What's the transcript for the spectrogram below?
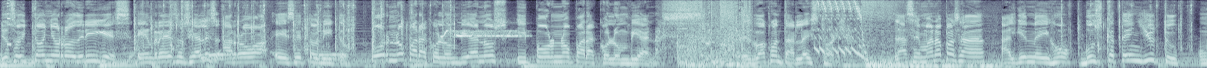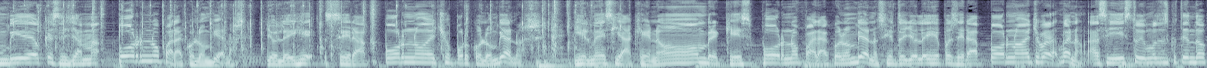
Yo soy Toño Rodríguez, en redes sociales arroba ese tonito. Porno para colombianos y porno para colombianas. Les voy a contar la historia. La semana pasada alguien me dijo, búscate en YouTube un video que se llama Porno para colombianos. Yo le dije, ¿será porno hecho por colombianos? Y él me decía que no, hombre, que es porno para colombianos. Y entonces yo le dije, pues será porno hecho para... Bueno, así estuvimos discutiendo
